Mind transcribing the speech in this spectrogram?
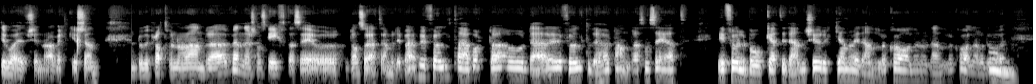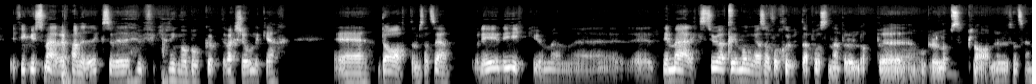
det var i och för sig några veckor sedan. Då vi pratade med några andra vänner som ska gifta sig och de sa att ja, men det börjar bli fullt här borta och där är det fullt. Och vi har hört andra som säger att det är fullbokat i den kyrkan och i den lokalen och den lokalen. Och då, mm vi fick ju smärre panik så vi, vi fick ringa och boka upp diverse olika eh, datum så att säga. Och det, det gick ju men eh, det märks ju att det är många som får skjuta på sina bröllop eh, och bröllopsplaner så att säga.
